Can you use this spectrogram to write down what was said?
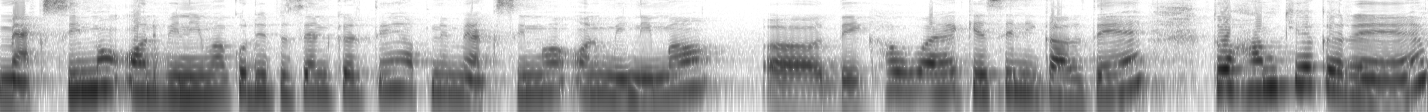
मैक्सिमम और मिनिमा को रिप्रेजेंट करते हैं। अपने मैक्सिमम और मिनिमा देखा हुआ है, कैसे निकालते हैं? तो हम क्या कर रहे हैं?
